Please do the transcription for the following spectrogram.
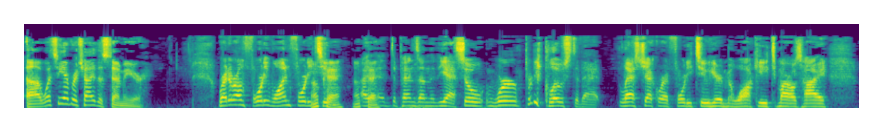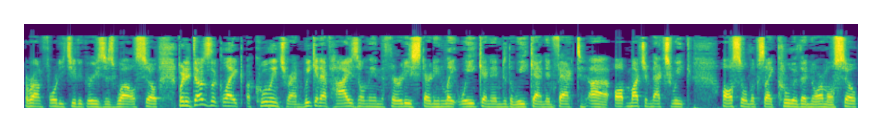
Uh, what's the average high this time of year? Right around 41, 42. Okay, okay. I- it depends on the, yeah, so we're pretty close to that. Last check, we're at 42 here in Milwaukee. Tomorrow's high around 42 degrees as well. So, but it does look like a cooling trend. We could have highs only in the 30s starting late week and into the weekend. In fact, uh, all, much of next week also looks like cooler than normal. So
